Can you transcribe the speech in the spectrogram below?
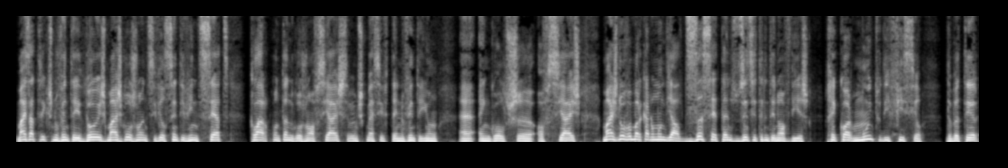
Mais hat-tricks 92, mais gols no ano civil 127, claro, contando gols não oficiais, sabemos que Messi tem 91 uh, eh, em gols uh, oficiais. Mais novo a marcar no Mundial, 17 anos, 239 dias, recorde muito difícil de bater.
